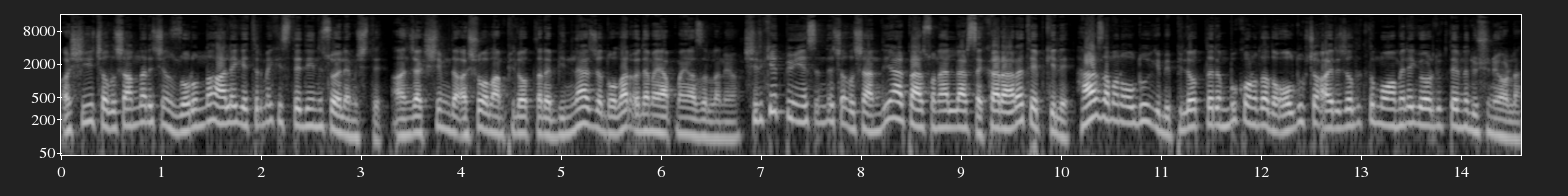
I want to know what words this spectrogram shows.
aşıyı çalışanlar için zorunlu hale getirmek istediğini söylemişti. Ancak şimdi aşı olan pilotlara binlerce dolar ödeme yapmaya hazırlanıyor. Şirket bünyesinde çalışan diğer personellerse karara tepkili. Her zaman olduğu gibi pilotların bu konuda da oldukça ayrıcalıklı muamele gördüklerini düşünüyorlar.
